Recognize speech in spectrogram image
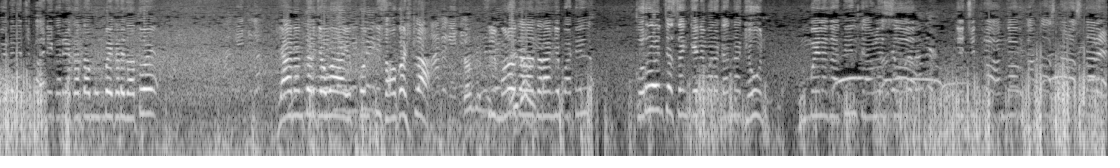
मैदानाची पाहणी करण्याकरता मुंबईकडे जातोय. यानंतर जेव्हा एकोणतीस ऑगस्टला श्री मनोज जरांगे पाटील करोडोंच्या संख्येने मराठ्यांना घेऊन मुंबईला जातील. त्यावेळेस ते चित्र अंगावर काढता असणार असणार आहे.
